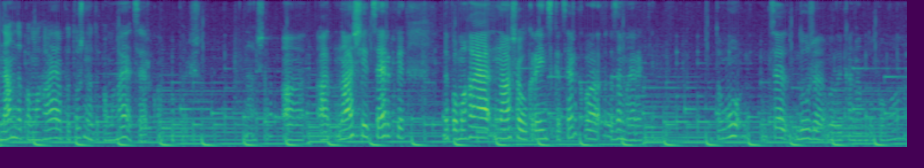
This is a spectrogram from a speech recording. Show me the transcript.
Нам допомагає, потужно допомагає церква, по-перше, наша. А, а нашій церкві допомагає наша українська церква з Америки. Тому це дуже велика нам допомога,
